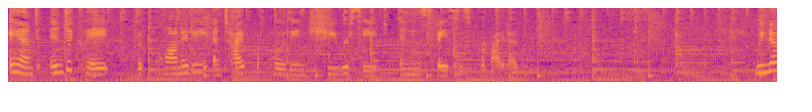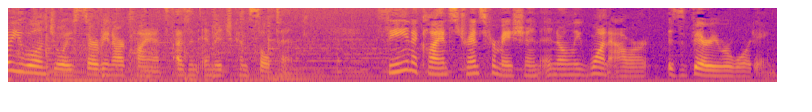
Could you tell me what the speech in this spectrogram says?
and indicate the quantity and type of clothing she received in the spaces provided. We know you will enjoy serving our clients as an image consultant. Seeing a client's transformation in only one hour is very rewarding.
